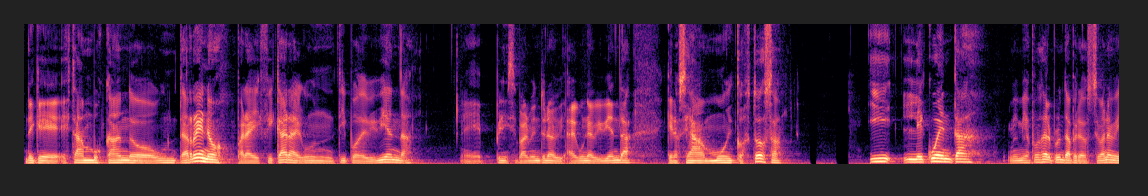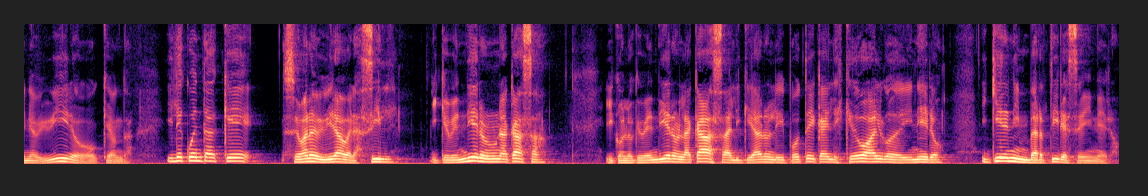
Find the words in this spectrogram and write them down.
de que están buscando un terreno para edificar algún tipo de vivienda, eh, principalmente una, alguna vivienda que no sea muy costosa y le cuenta, mi esposa le pregunta, pero ¿se van a venir a vivir o qué onda? Y le cuenta que se van a vivir a Brasil y que vendieron una casa y con lo que vendieron la casa liquidaron la hipoteca y les quedó algo de dinero y quieren invertir ese dinero.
